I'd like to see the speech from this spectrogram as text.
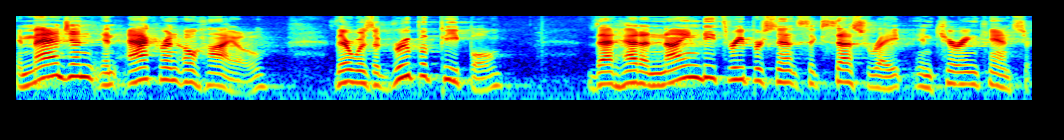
Imagine in Akron, Ohio, there was a group of people that had a 93% success rate in curing cancer.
